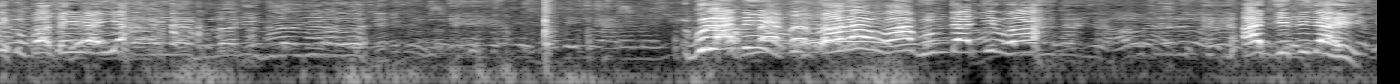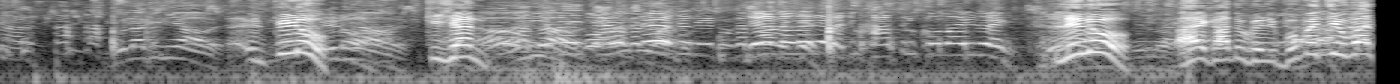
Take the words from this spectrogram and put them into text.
હજી ઊભા થઈ રહ્યા યાર. ગુલાબી! અરે વાહ ભૂમદારજી વાહ. આજ જીતી જાય પીળું. કિશન. લીલું. હાય, ખાતું ખોલ્યું. ભૂપતજી ઊભા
